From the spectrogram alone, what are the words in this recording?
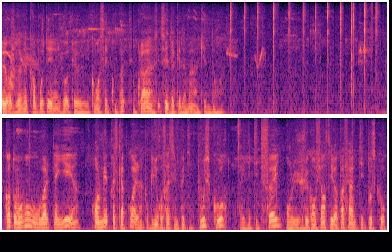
Il aurait besoin d'être rempoté, hein. je vois qu'il commence à être compact. Donc là, c'est de l'acadama hein, qui est dedans. Hein. Quand au moment où on va le tailler, on le met presque à poil. Il faut qu'il nous refasse une petite pousse courte avec des petites feuilles. Bon, lui, je fais confiance, il va pas faire une petite pousse courte.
